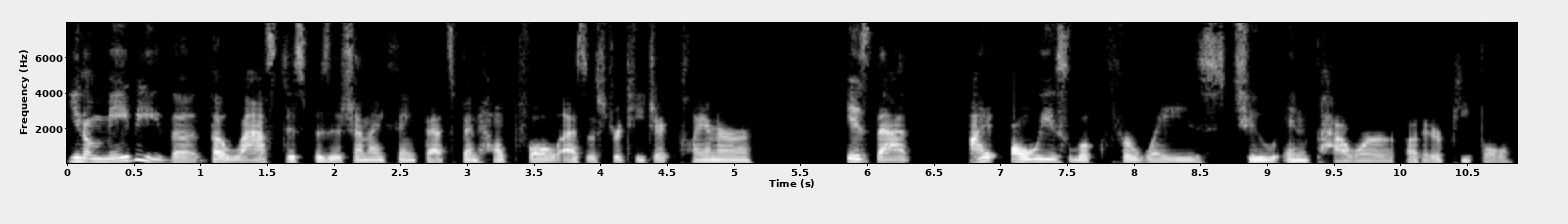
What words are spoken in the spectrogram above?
you know, maybe the, the last disposition I think that's been helpful as a strategic planner is that I always look for ways to empower other people.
